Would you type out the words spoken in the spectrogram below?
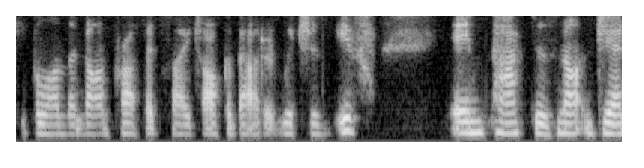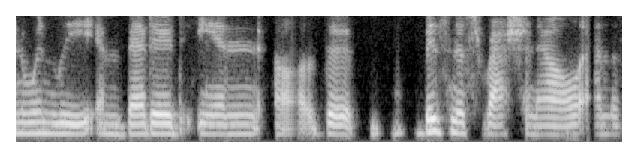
people on the nonprofit side talk about it, which is if impact is not genuinely embedded in uh, the business rationale and the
